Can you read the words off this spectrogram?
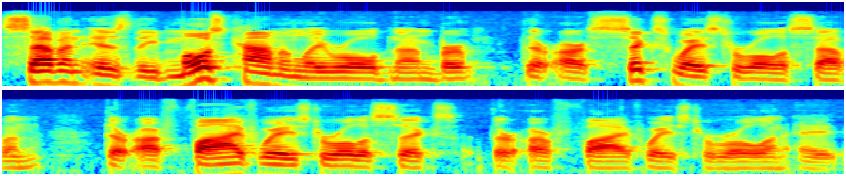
Seven is the most commonly rolled number. There are six ways to roll a seven. There are five ways to roll a six. There are five ways to roll an eight.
